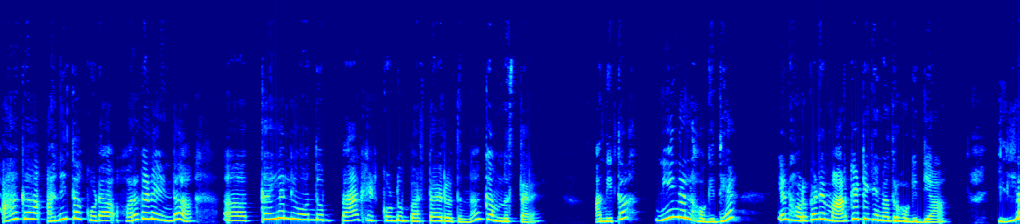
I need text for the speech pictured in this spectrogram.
ಆಗ ಅನಿತಾ ಕೂಡ ಹೊರಗಡೆಯಿಂದ ಕೈಯಲ್ಲಿ ಒಂದು ಬ್ಯಾಗ್ ಹಿಡ್ಕೊಂಡು ಬರ್ತಾ ಇರೋದನ್ನ ಗಮನಿಸ್ತಾರೆ. ಅನಿತಾ, ನೀನೆಲ್ಲಿ ಹೋಗಿದ್ಯಾ? ಏನ್ ಹೊರಗಡೆ ಮಾರ್ಕೆಟಿಗೆ ಏನಾದರೂ ಹೋಗಿದ್ಯಾ? ಇಲ್ಲ,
